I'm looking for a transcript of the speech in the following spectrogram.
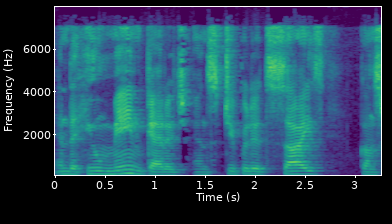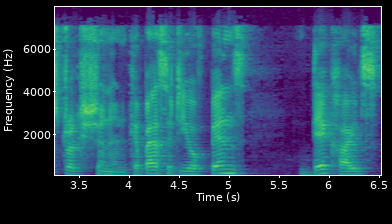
and the humane carriage and stipulate size, construction and capacity of pens, deck heights,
